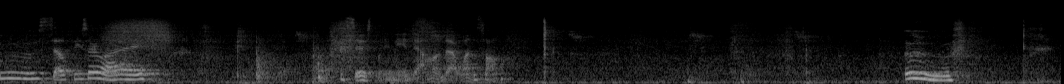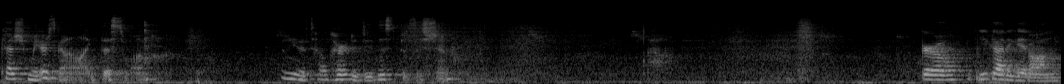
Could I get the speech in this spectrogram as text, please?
Ooh, selfies are life. I seriously need to download that one song. Ooh, Kashmir's gonna like this one. I need to tell her to do this position. Girl, you gotta get on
